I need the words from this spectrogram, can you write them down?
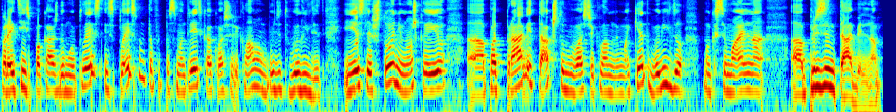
пройтись по каждому из плейсментов и посмотреть, как ваша реклама будет выглядеть. И если что, немножко ее а, подправить так, чтобы ваш рекламный макет выглядел максимально а, презентабельно.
